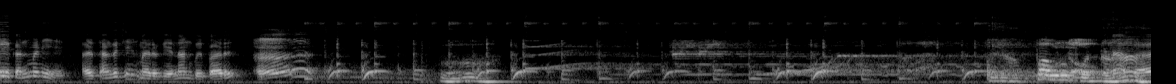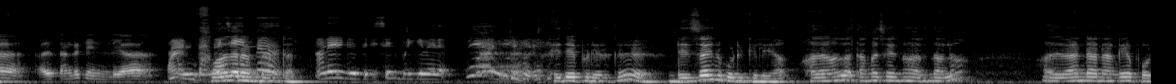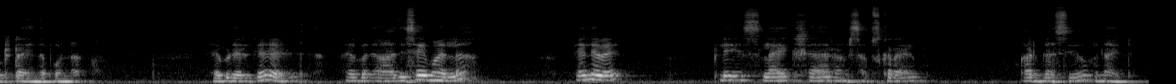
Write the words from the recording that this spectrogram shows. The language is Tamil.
ஏய் கண்மணி அது தங்கச்சியின் மாதிரி இருக்கு. என்னன்னு போய் பாரு. ஓ. அப்பாவும் பொண்ணா? அது தங்கச்சியின் இல்லையா? ஃபாதர் அண்ட் தான் டாக்டர் ஆனால் எனக்கு அந்த டிசைன் பிடிக்கவே இல்லை. இது எப்படி இருக்கு? டிசைன் பிடிக்கலையா? அதனால தங்கச்சி என்ன இருந்தாலும் அது வேண்டாம் நாங்களே போட்டுட்டேன் இந்த பொண்ணு. எப்படி இருக்கு? இது கொஞ்சம் அதிசயமாக இல்லை? Anyway please like share and subscribe god bless you good night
